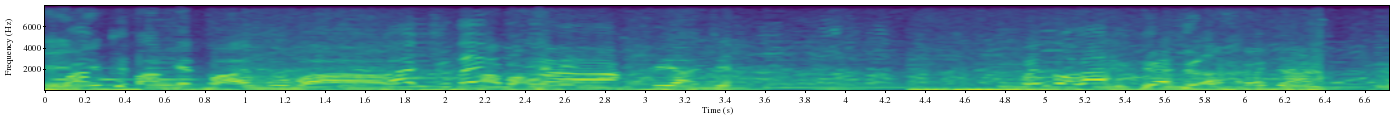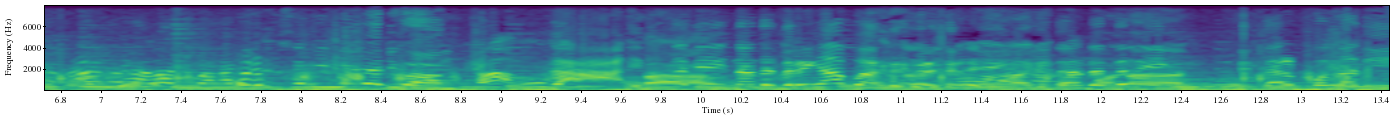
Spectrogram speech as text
Ini paket, baju, Bang. Baju, Abang ini pihak J. Kan kok lari? Segini tadi bang. Ah enggak, itu Bang. tadi nada dering apa? Nada dering. Di telepon tadi,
